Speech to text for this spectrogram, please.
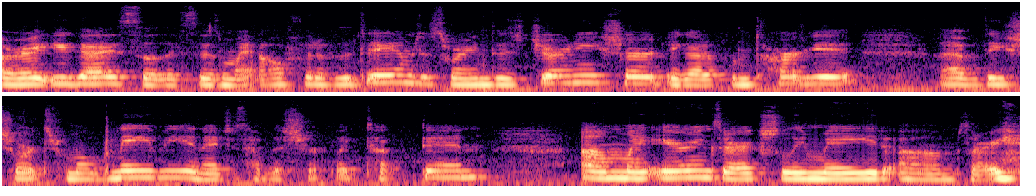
Alright you guys, so this is my outfit of the day. I'm just wearing this Journey shirt. I got it from Target. I have these shorts from Old Navy and I just have the shirt like tucked in. Um, my earrings are actually made, um, sorry,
